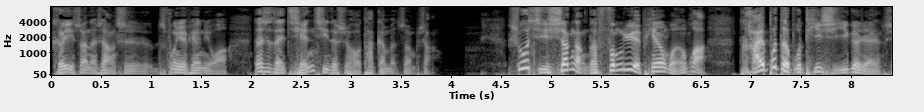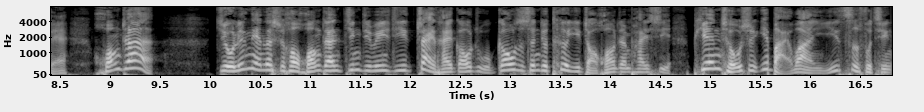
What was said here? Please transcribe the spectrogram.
可以算得上是风月片女王，但是在前期的时候，她根本算不上。说起香港的风月片文化，还不得不提起一个人，谁？黄沾。九零年的时候，黄沾经济危机，债台高筑，高自森就特意找黄沾拍戏，片酬是一百万，一次付清。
